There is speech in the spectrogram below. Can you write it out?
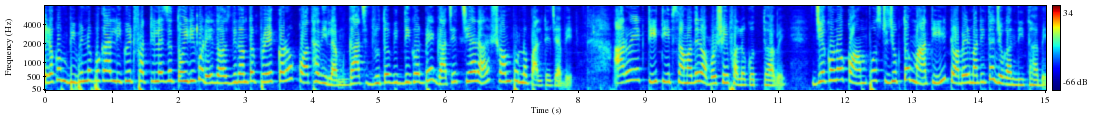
এরকম বিভিন্ন প্রকার লিকুইড ফার্টিলাইজার তৈরি করে দশ দিন অন্তর প্রয়োগ করো, কথা দিলাম, গাছ দ্রুত বৃদ্ধি করবে গাছের চেহারা সম্পূর্ণ পাল্টে যাবে। আরও একটি টিপস আমাদের অবশ্যই ফলো করতে হবে। যে কোনো কম্পোস্টযুক্ত মাটি টবের মাটিতে যোগান দিতে হবে।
